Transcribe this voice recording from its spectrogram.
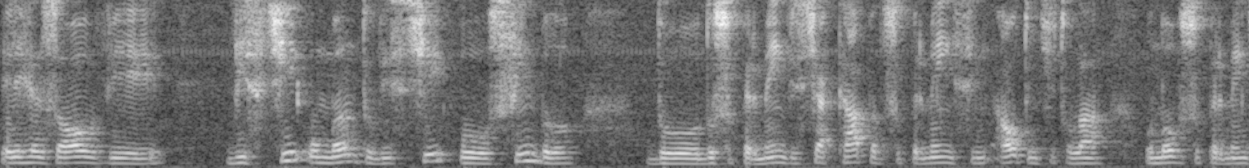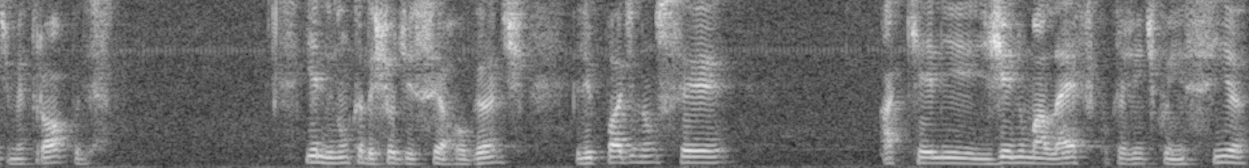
ele resolve vestir o manto, vestir o símbolo do, do Superman, vestir a capa do Superman e se auto-intitular o novo Superman de Metrópolis, e ele nunca deixou de ser arrogante, ele pode não ser aquele gênio maléfico que a gente conhecia,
